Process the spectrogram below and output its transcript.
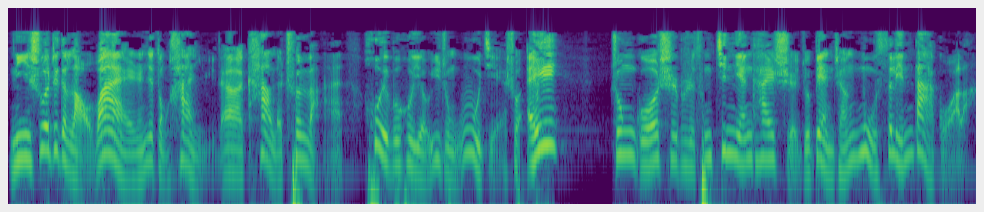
你说这个老外，人家懂汉语的，看了春晚，会不会有一种误解，说，哎，中国是不是从今年开始就变成穆斯林大国了？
